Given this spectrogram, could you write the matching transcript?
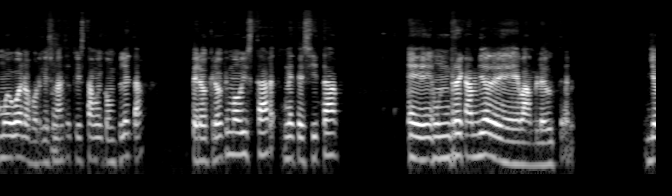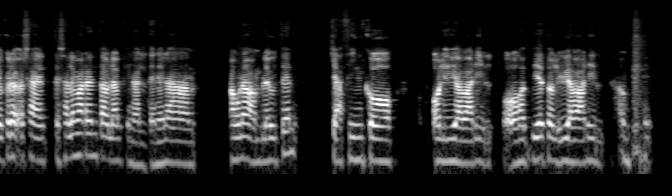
muy bueno porque es una ciclista muy completa, pero creo que Movistar necesita eh, un recambio de Van Bleuten. Yo creo, o sea, te sale más rentable al final tener a, una Van Bleuten que a cinco Olivia Baril o diez Olivia Baril, aunque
